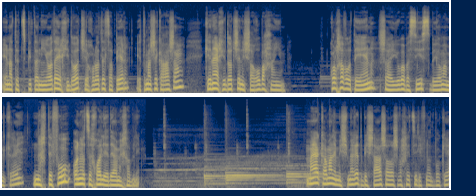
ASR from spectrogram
הן התצפיתניות היחידות שיכולות לספר את מה שקרה שם, כי הן היחידות שנשארו בחיים. כל חברותיהן שהיו בבסיס ביום המקרה נחטפו או נרצחו על ידי המחבלים. מאיה קמה למשמרת בשעה שלוש וחצי לפנות בוקר,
